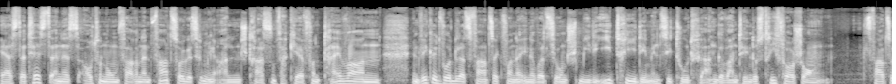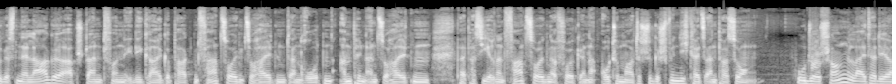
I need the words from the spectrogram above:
Erster Test eines autonom fahrenden Fahrzeuges im realen Straßenverkehr von Taiwan. Entwickelt wurde das Fahrzeug von der Innovationsschmiede ITRI, dem Institut für angewandte Industrieforschung. Das Fahrzeug ist in der Lage, Abstand von illegal geparkten Fahrzeugen zu halten und an roten Ampeln anzuhalten. Bei passierenden Fahrzeugen erfolgt eine automatische Geschwindigkeitsanpassung. Hu Zhou Leiter der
